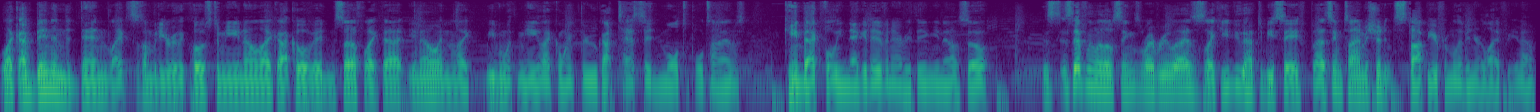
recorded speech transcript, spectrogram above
Like I've been in the den, like somebody really close to me, you know, like got COVID and stuff like that, you know, and like even with me, like going through, got tested multiple times, came back fully negative and everything, you know. So it's, it's definitely one of those things where I've realized it's like you do have to be safe, but at the same time, it shouldn't stop you from living your life, you know.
